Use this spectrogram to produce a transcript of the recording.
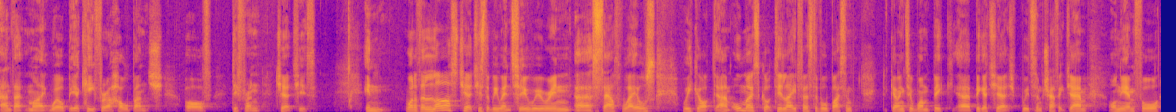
and that might well be a key for a whole bunch of different churches. In one of the last churches that we went to, we were in uh, South Wales. We got um, almost got delayed, first of all, by some going to one big, uh, bigger church with some traffic jam on the M4,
